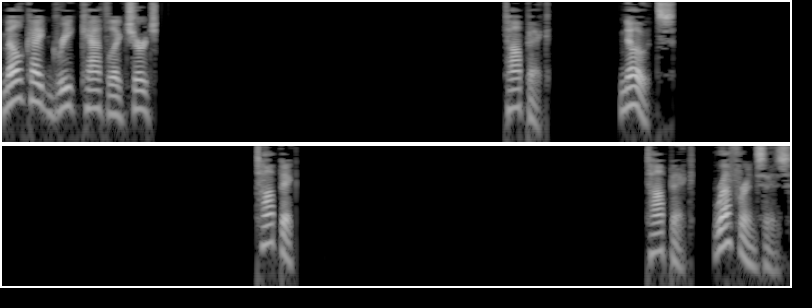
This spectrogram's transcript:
Melkite Greek Catholic Church. Topic Notes Topic Topic References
